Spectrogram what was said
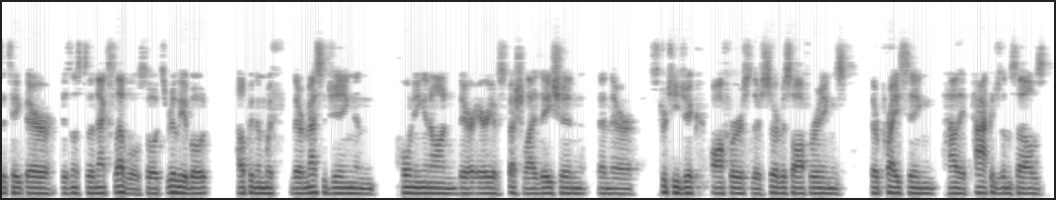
to take their business to the next level. So it's really about helping them with their messaging and honing in on their area of specialization, then their strategic offers, their service offerings, their pricing, how they package themselves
